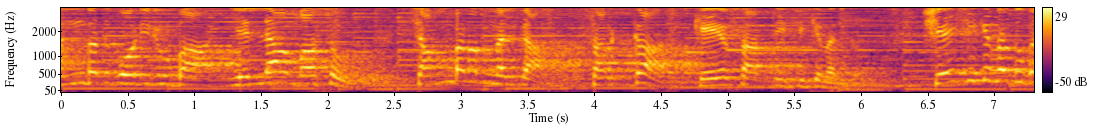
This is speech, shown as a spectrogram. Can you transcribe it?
അൻപത് കോടി രൂപ എല്ലാ മാസവും ശമ്പളം നൽകാൻ സർക്കാർ കെ എസ് ആർ ടി സിക്ക് നൽകും. ശേഷിക്കുന്ന തുക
